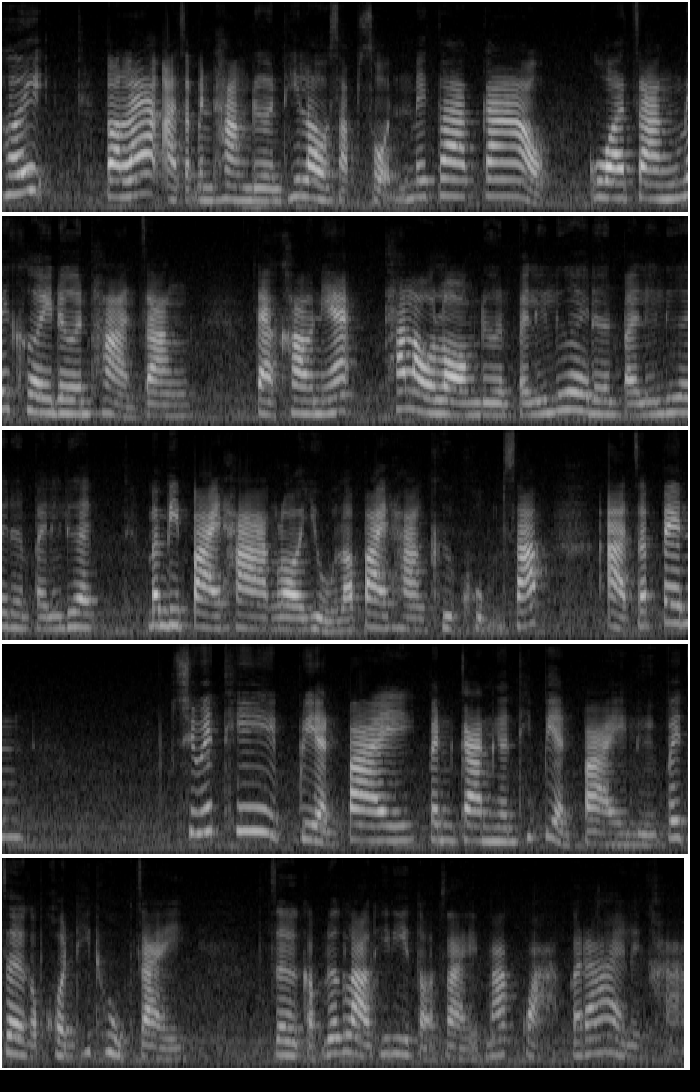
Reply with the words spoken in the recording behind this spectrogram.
เฮ้ยตอนแรกอาจจะเป็นทางเดินที่เราสับสนไม่กล้าก้าว กลัวจังไม่เคยเดินผ่านจัง แต่คราวนี้ถ้าเราลองเดินไปเรื่อยๆ เดินไปเรื่อยๆ เดินไปเรื่อยๆ มันมีปลายทางรออยู่แล้วปลายทางคือขุมทรัพย์ อาจจะเป็นชีวิตที่เปลี่ยนไปเป็นการเงินที่เปลี่ยนไป หรือไปเจอกับคนที่ถูกใจ เจอกับเรื่องราวที่ดีต่อใจมากกว่าก็ได้เลยค่ะ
